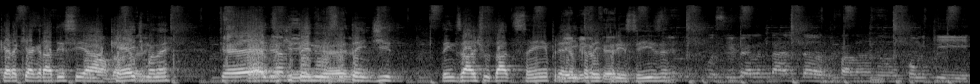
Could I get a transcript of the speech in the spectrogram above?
quero aqui agradecer a Kedma, né? Kedma que tem nos Kelly. atendido, tem nos ajudado sempre Minha aí quando a gente precisa. Inclusive ela está ajudando, falando como que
